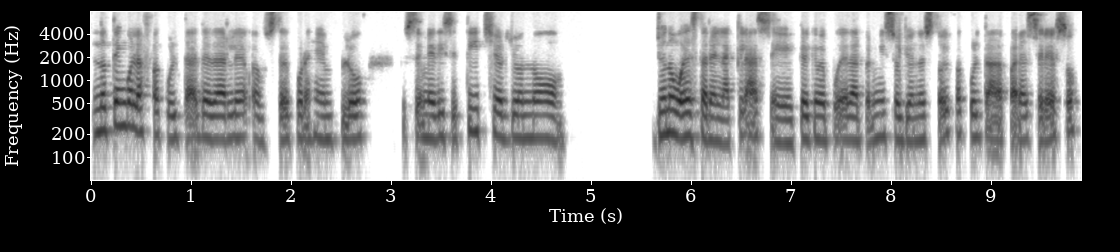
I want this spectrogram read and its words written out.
no tengo la facultad de darle a usted, por ejemplo, usted me dice, teacher, yo no, yo no voy a estar en la clase, cree que me puede dar permiso, yo no estoy facultada para hacer eso.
